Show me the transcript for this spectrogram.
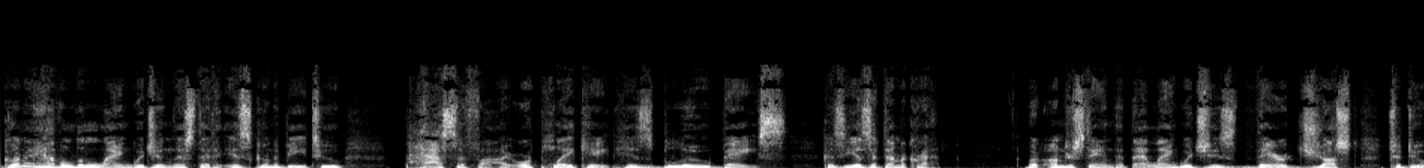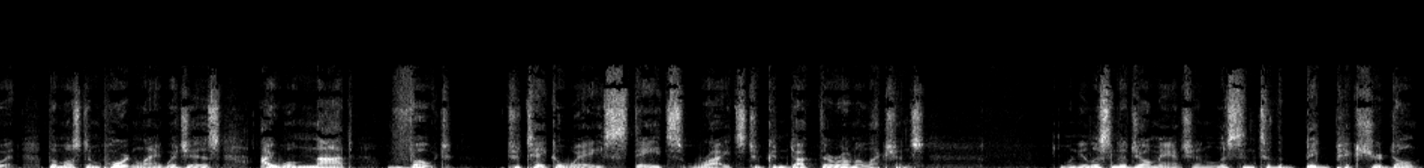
going to have a little language in this that is going to be to pacify or placate his blue base because he is a Democrat. But understand that that language is there just to do it. The most important language is I will not vote to take away states' rights to conduct their own elections. When you listen to Joe Manchin, listen to the big picture. Don't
